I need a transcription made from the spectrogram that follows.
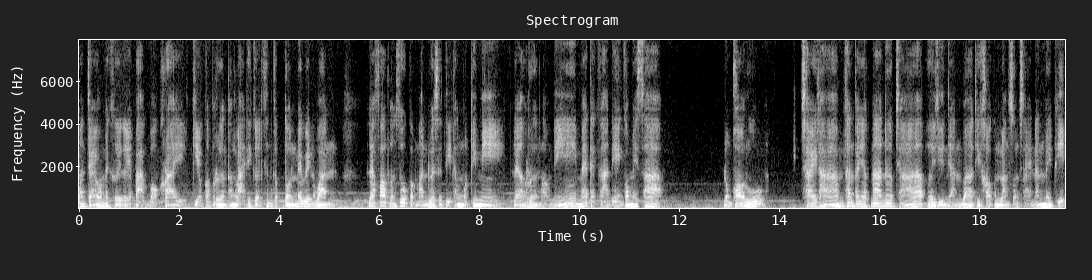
มั่นใจว่าไม่เคยเอ่ยปากบอกใคร เกี่ยวกับเรื่องทั้งหลายที่เกิดขึ้นกับตนไม่เว้นวัน และเฝ้าทนสู้กับมันด้วยสติทั้งหมดที่มี แล้วเรื่องเหล่านี้แม้แต่การเองก็ไม่ทราบ หลวงพ่อรู้ชายถามท่านพยักหน้าเนิบช้า เพื่อยืนยันว่าที่เขากำลังสงสัยนั้นไม่ผิด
